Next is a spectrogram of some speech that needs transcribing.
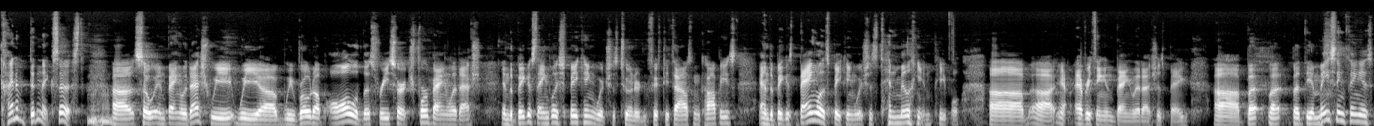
kind of didn't exist. Mm-hmm. Uh, so in Bangladesh, we we uh, we wrote up all of this research for Bangladesh in the biggest English speaking, which is 250,000 copies, and the biggest Bangla speaking, which is 10 million people. Uh, uh, you know, everything in Bangladesh is big. Uh, but but but the amazing thing is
